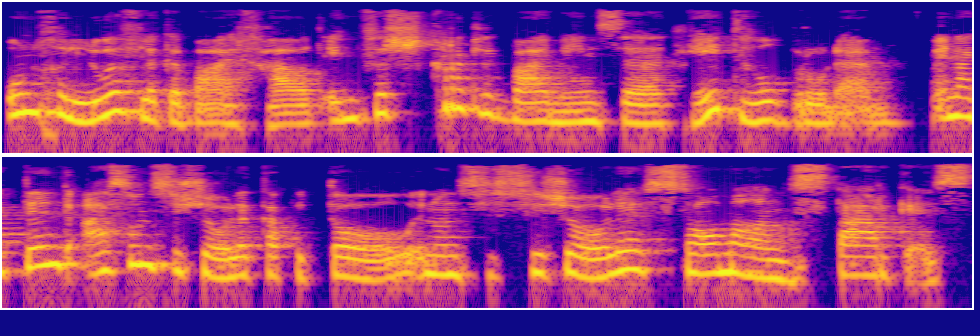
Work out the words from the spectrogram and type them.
ongelooflike baie geld en verskriklik baie mense het hulpbronne. En ek dink as ons sosiale kapitaal en ons sosiale samehang sterk is,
